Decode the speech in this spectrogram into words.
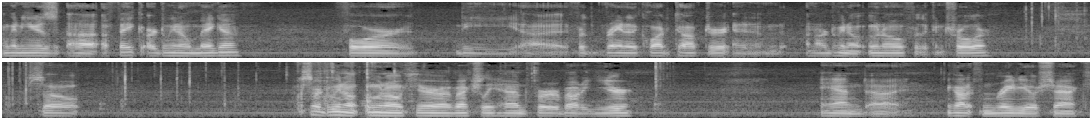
I'm going to use uh, a fake Arduino Mega for the uh, for the brain of the quadcopter and an Arduino Uno for the controller. So, this Arduino Uno here I've actually had for about a year. And uh, I got it from Radio Shack.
